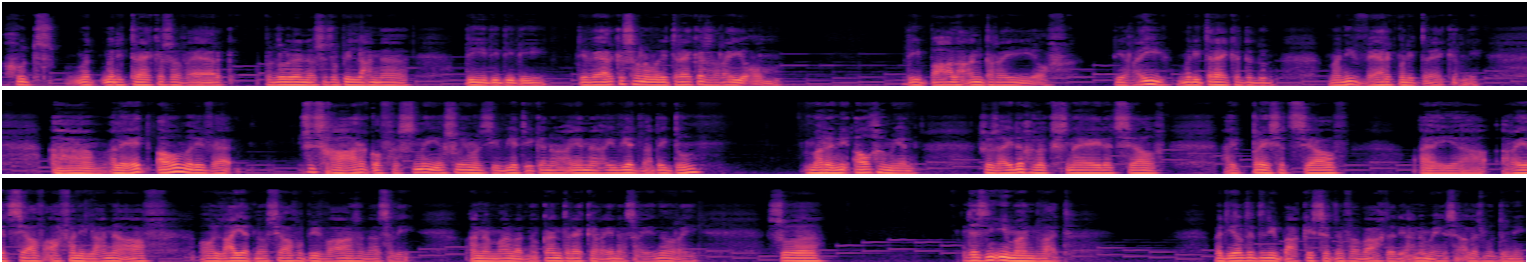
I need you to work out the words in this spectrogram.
Goed met met die trekkers se werk, bedoel nou soos op die lande die die die die die werkers sal nou met die trekkers ry om die bale aan te ry of die ry met die trekker te doen, maar nie werk met die trekker nie. Ehm um, hulle het al met die werk soos gehark of gesny of so iemand jy weet jy kan hy en hy weet wat hy doen. Maar in die algemeen soos heidaglik sny hy dit self. Hy pres dit self. Hy uh, ry dit self af van die lande af. Of lei dit nou self op die waas en dan sal hy ander man wat nou kan trek ry en as hy nou ry. So dis nie iemand wat wat die hele tyd in die bakkie sit en verwag dat die ander mense alles moet doen nie.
